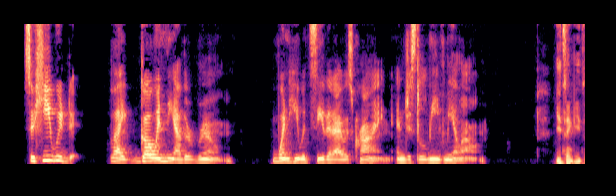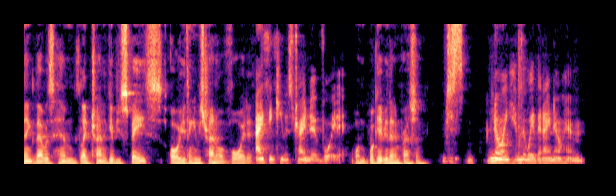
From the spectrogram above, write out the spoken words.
So he would like go in the other room when he would see that I was crying and just leave me alone. You think you think that was him like trying to give you space, or you think he was trying to avoid it? I think he was trying to avoid it. What, what gave you that impression? Just knowing him the way that I know him.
